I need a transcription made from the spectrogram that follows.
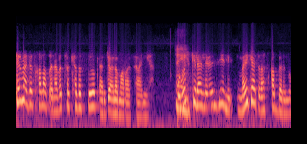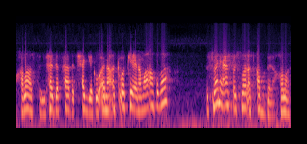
كل ما قلت خلاص أنا بترك هذا السلوك أرجع له مرة ثانية. أي. والمشكلة اللي عندي إني ماني قادرة أتقبل إنه خلاص الهدف هذا تحقق وأنا أك... okay أنا ما أبغى بس ماني عارفة شلون أتقبله خلاص.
